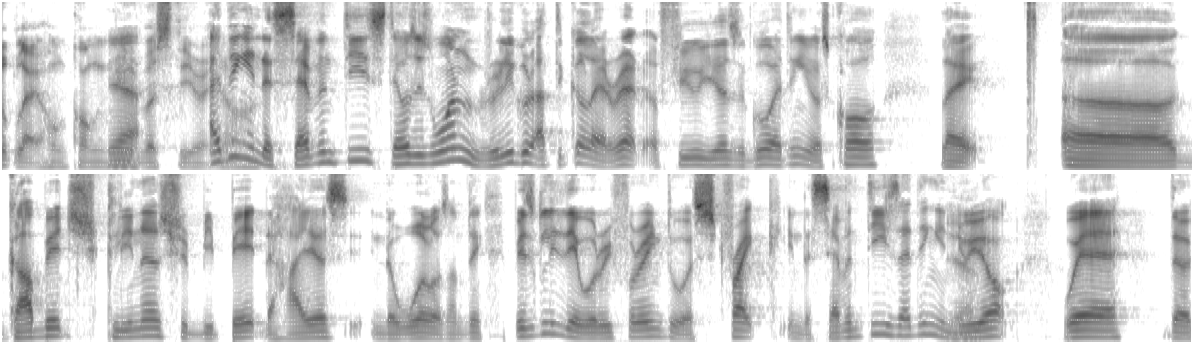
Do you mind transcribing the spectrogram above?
look like Hong Kong Yeah. University right I now. think in the seventies there was this one really good article I read a few years ago. I think it was called like uh garbage cleaners should be paid the highest in the world or something. Basically they were referring to a strike in the seventies, I think, in New York, where the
